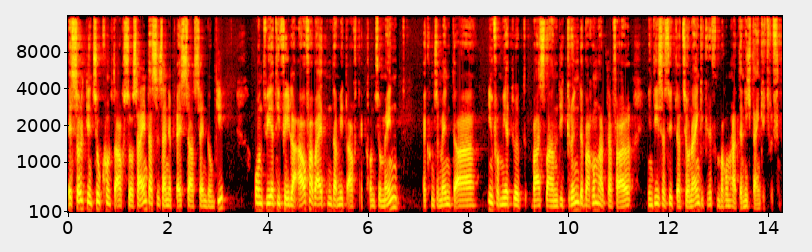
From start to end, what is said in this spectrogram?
Es sollte in Zukunft auch so sein, dass es eine Presseaussendung gibt und wir die Fehler aufarbeiten, damit auch der Konsument, der Konsument äh, informiert wird, was waren die Gründe, warum hat der Fahrer in dieser Situation eingegriffen, warum hat er nicht eingegriffen.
